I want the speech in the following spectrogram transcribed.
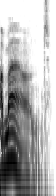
amount.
